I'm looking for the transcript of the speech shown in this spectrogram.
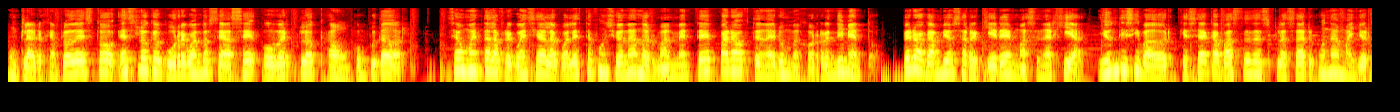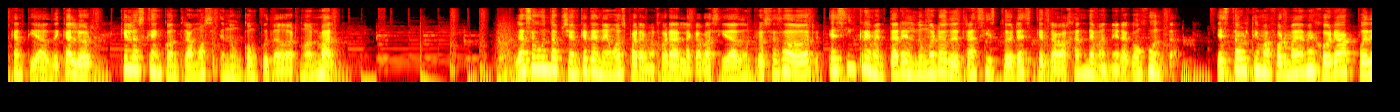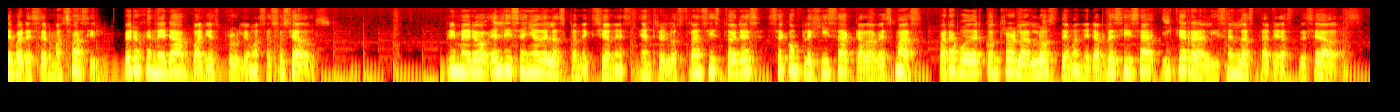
Un claro ejemplo de esto es lo que ocurre cuando se hace overclock a un computador. Se aumenta la frecuencia a la cual este funciona normalmente para obtener un mejor rendimiento, pero a cambio se requiere más energía y un disipador que sea capaz de desplazar una mayor cantidad de calor que los que encontramos en un computador normal. La segunda opción que tenemos para mejorar la capacidad de un procesador es incrementar el número de transistores que trabajan de manera conjunta. Esta última forma de mejora puede parecer más fácil, pero genera varios problemas asociados. Primero, el diseño de las conexiones entre los transistores se complejiza cada vez más para poder controlarlos de manera precisa y que realicen las tareas deseadas.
